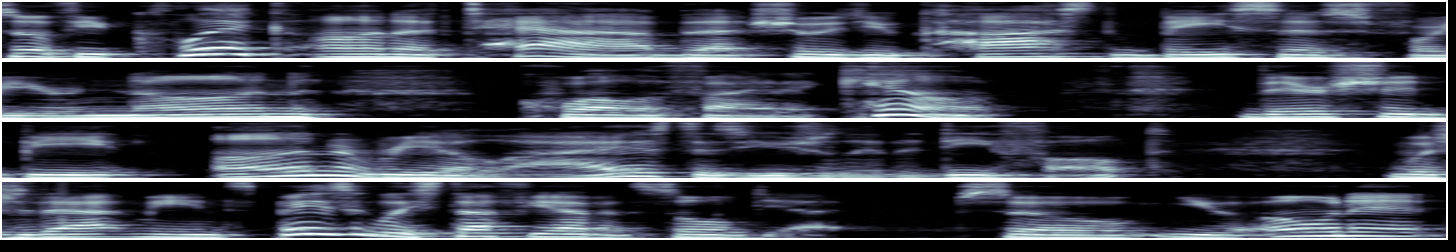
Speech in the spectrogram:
So if you click on a tab that shows you cost basis for your non qualified account, there should be unrealized, is usually the default, which that means basically stuff you haven't sold yet. So you own it,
